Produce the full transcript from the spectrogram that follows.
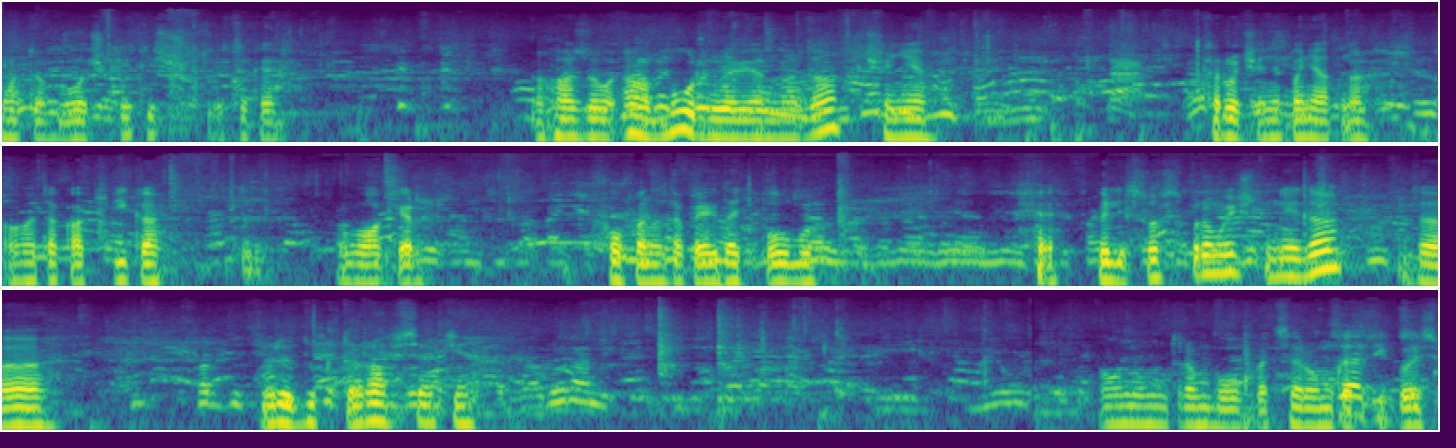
Мотоблочки якісь, що це таке? Газова. А, бур, наверное, да? Чи ні? Короче, непонятно. Ось така піка. Вакер. Фофана така, як дать полбу. Пилісос промишлений, да? Да. Редуктора всякі. А вон трамбовка, це Ромка колись.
